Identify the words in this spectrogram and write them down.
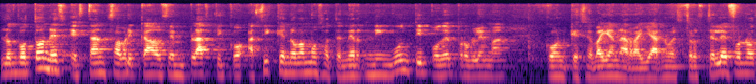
Los botones están fabricados en plástico, así que no vamos a tener ningún tipo de problema con que se vayan a rayar nuestros teléfonos.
